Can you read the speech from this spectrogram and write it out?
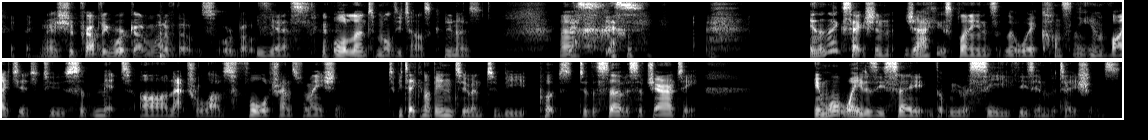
I should probably work on one of those or both. yes. Or learn to multitask. Who knows? Uh, Yes, yes. In the next section, Jack explains that we're constantly invited to submit our natural loves for transformation, to be taken up into and to be put to the service of charity. In what way does he say that we receive these invitations?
